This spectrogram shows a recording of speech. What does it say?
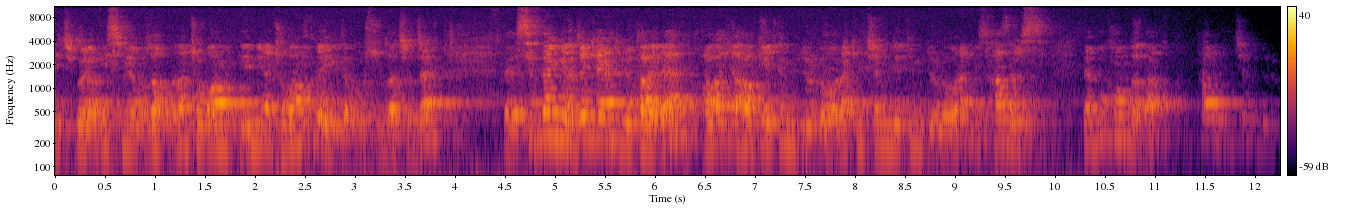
hiç böyle ismini uzatmadan çobanlık diyeyim. Yine çobanlıkla ilgili de kursumuz açılacak. E, sizden gelecek her türlü talebe Alanya Halk Eğitim Müdürlüğü olarak, İlçe Milli Eğitim Müdürlüğü olarak biz hazırız. Ve bu konuda da Tarım İlçe Müdürlüğümüz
